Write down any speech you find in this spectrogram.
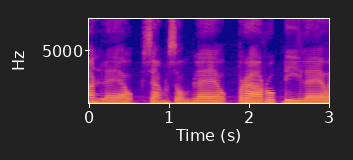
มั่นแล้ว สั่งสมแล้ว ปรารบดีแล้ว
